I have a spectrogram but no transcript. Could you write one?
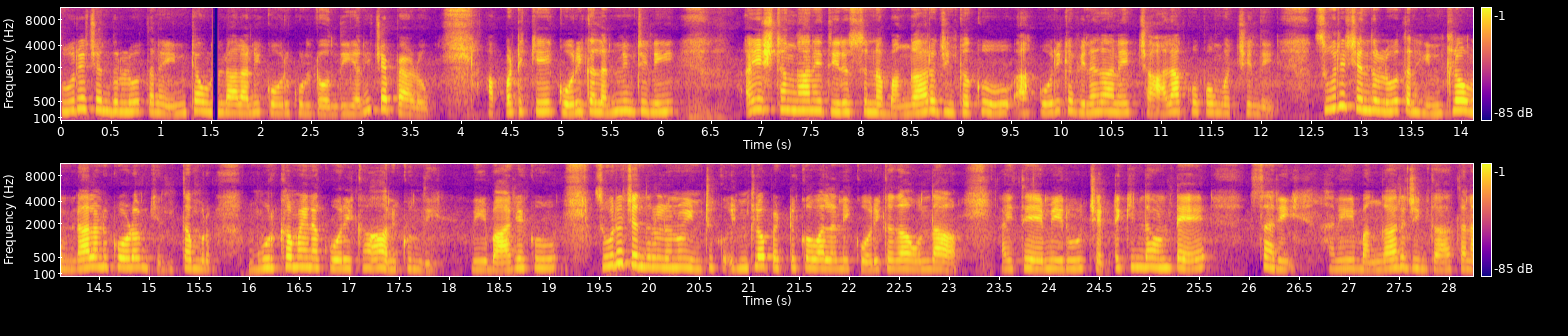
సూర్యచంద్రులు తన ఇంట ఉండాలని కోరుకుంటోంది అని చెప్పాడు. అప్పటికే కోరికలన్నింటినీ అయిష్టంగానే తీరుస్తున్న బంగారు జింకకు ఆ కోరిక వినగానే చాలా కోపం వచ్చింది. సూర్యచంద్రులు తన ఇంట్లో ఉండాలనుకోవడం ఎంత మూర్ఖమైన కోరిక అనుకుంది. నీ భార్యకు సూర్యచంద్రులను ఇంటి ఇంట్లో పెట్టుకోవాలని కోరికగా ఉందా? అయితే మీరు చెట్టు కింద ఉంటే సరి అని బంగారు జింక తన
